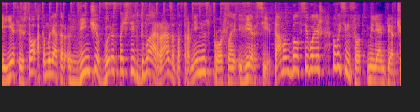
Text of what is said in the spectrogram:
И если что, аккумулятор в Винчи вырос почти в два раза по сравнению с прошлой версией. Там он был всего лишь 800 мАч.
